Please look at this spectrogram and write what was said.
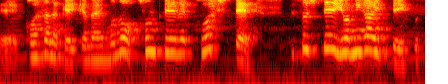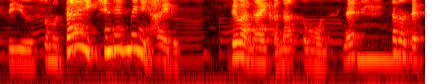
えー、壊さなきゃいけないものを根底で壊してそして蘇っていくっていうその第1年目に入るではないかなと思うんですね。なので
